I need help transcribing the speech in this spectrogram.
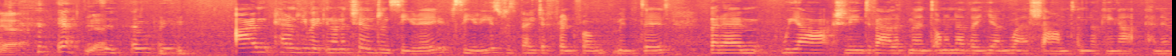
yeah, yeah. Yeah. Yeah. Um, I'm currently working on a children's series, series which is very different from Minted. But um, we are actually in development on another young Welsh aunt and looking at kind of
